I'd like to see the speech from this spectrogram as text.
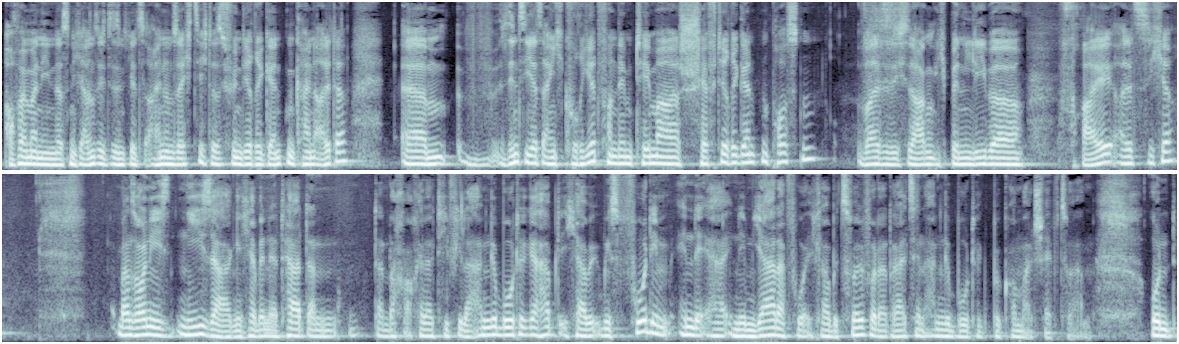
auch wenn man Ihnen das nicht ansieht, Sie sind jetzt 61, das ist für einen Dirigenten kein Alter. Ähm, sind Sie jetzt eigentlich kuriert von dem Thema Chefdirigentenposten, weil Sie sich sagen, ich bin lieber frei als sicher? Man soll nie, nie sagen. Ich habe in der Tat dann, dann doch auch relativ viele Angebote gehabt. Ich habe übrigens vor dem NDR in dem Jahr davor, ich glaube, zwölf oder dreizehn Angebote bekommen, als Chef zu haben. Und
